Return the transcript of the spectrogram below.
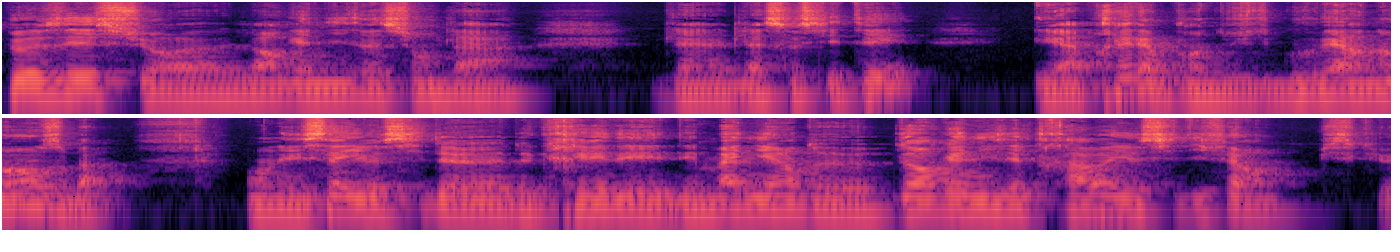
peser sur euh, l'organisation de la, de la, de la société. Et après, d'un point de vue de gouvernance, bah, on essaye aussi de, de créer des, des manières d'organiser le travail aussi différentes, puisque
